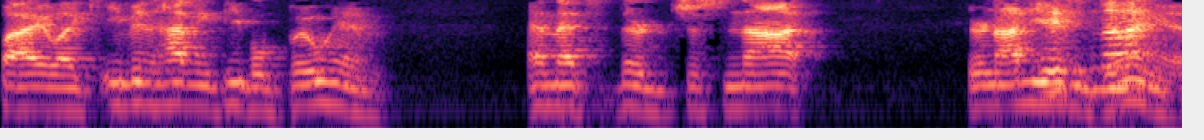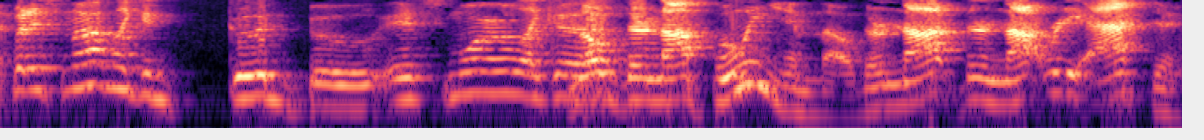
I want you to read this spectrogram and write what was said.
by like even having people boo him, and that's they're just not. They're not even It's doing not, it. but it's not like a good boo. It's more like a no, they're not booing him though. They're not. They're not reacting.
